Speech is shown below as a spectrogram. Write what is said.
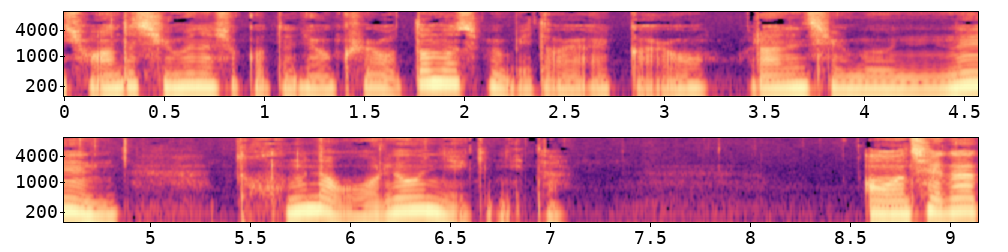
저한테 질문하셨거든요. 그의 어떤 모습을 믿어야 할까요? 라는 질문은 너무나 어려운 얘기입니다. 어, 제가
